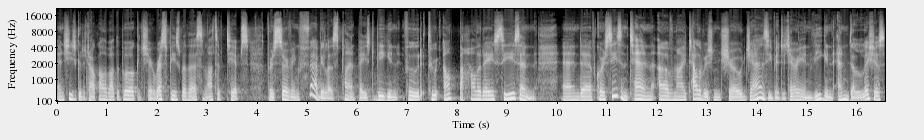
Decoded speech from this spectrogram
And she's going to talk all about the book and share recipes with us and lots of tips for serving fabulous plant based vegan food throughout the holiday season. And uh, of course, season 10 of my television show, Jazzy Vegetarian, Vegan, and Delicious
